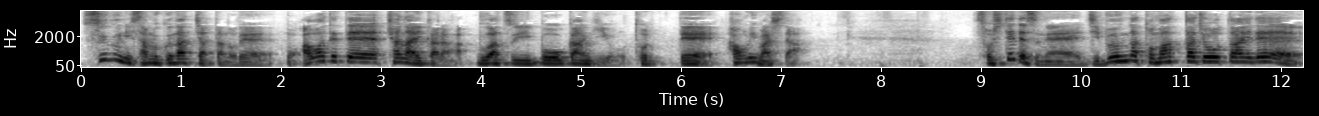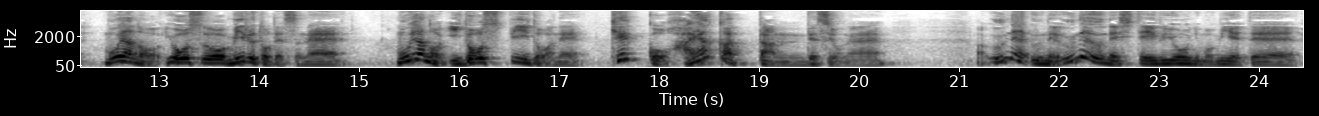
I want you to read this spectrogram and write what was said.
すぐに寒くなっちゃったので、もう慌てて車内から分厚い防寒着を取って羽織りました。そしてですね、自分が止まった状態で、もやの様子を見るとですね、もやの移動スピードはね、結構速かったんですよね。うねうね、うねうねしているようにも見えて、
